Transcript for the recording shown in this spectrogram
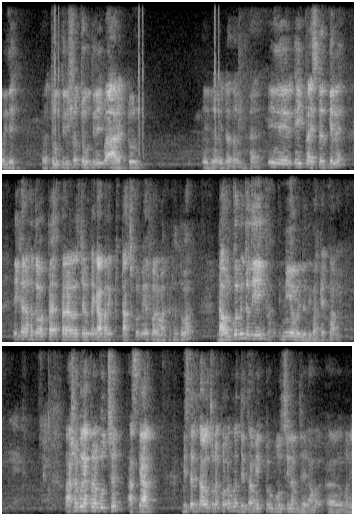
ওই যে চৌত্রিশশো চৌত্রিশ বা আর একটু এই যে এটা ধরেন হ্যাঁ এই এই প্রাইসটা গেলে এখানে হয়তো প্যারালাল চ্যানেলটাকে আবার একটু টাচ করবে, এরপরে মার্কেট হয়তো বা ডাউন করবে। যদি এই নিয়মে যদি মার্কেট নামে। আশা করি আপনারা বুঝছেন। আজকে আর বিস্তারিত আলোচনা করলাম না, যেহেতু আমি একটু বলছিলাম যে আমার মানে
